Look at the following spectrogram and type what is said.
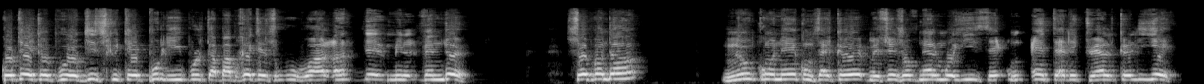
côté que pour discuter pour lui, pour le capable rester sous pouvoir en 2022. Cependant, nous connaissons que M. Jovenel Moïse est un intellectuel que lié.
